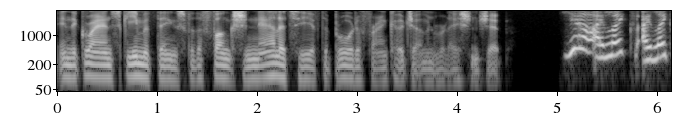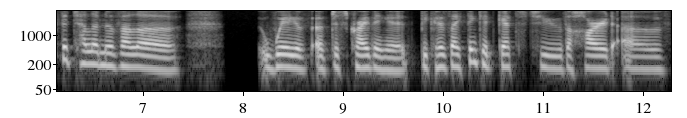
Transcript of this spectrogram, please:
in the grand scheme of things for the functionality of the broader Franco German relationship? Yeah, I like I like the telenovela way of, of describing it because I think it gets to the heart of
